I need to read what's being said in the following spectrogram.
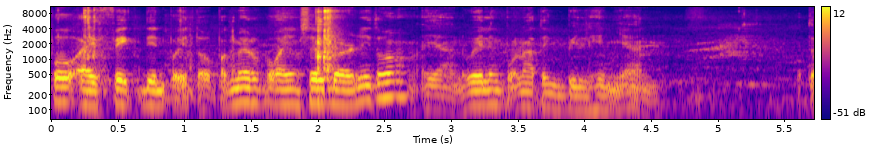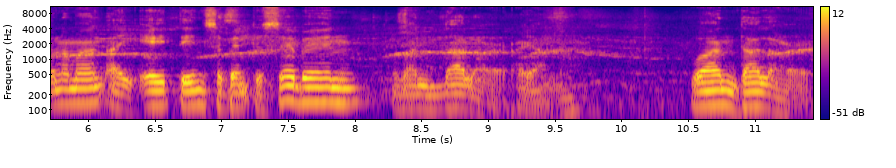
po ay fake din po ito. Pag meron po kayong silver nito, ayan, willing po nating bilhin yan. Ito naman ay 1877, 1 dollar. Ayan. 1 dollar.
